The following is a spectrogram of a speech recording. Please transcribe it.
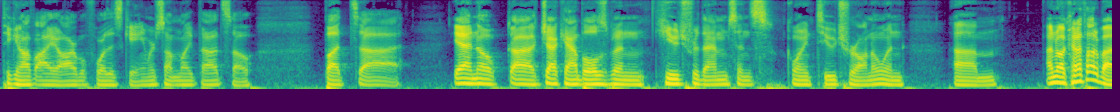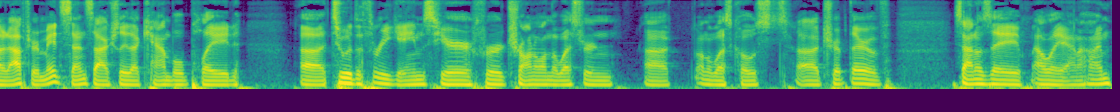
taken off IR before this game or something like that. So. But uh, yeah, no, uh, Jack Campbell's been huge for them since going to Toronto, and um, I know I kind of thought about it after. It made sense actually that Campbell played uh, two of the three games here for Toronto on the western uh, on the west coast uh, trip there of San Jose, LA, Anaheim.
